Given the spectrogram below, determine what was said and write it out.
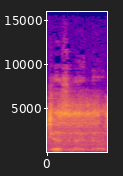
Just like that.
